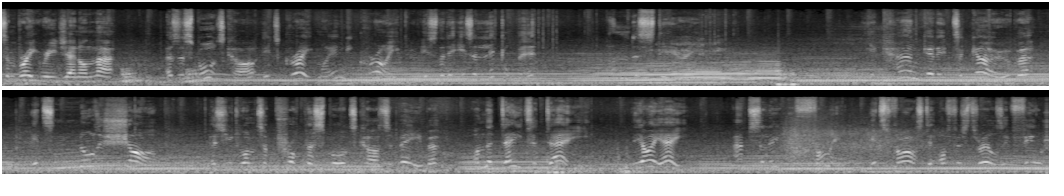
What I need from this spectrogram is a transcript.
some brake regen on that as a sports car it's great my only gripe is that it is a little bit understeering. You can get it to go, but it's not as sharp as you'd want a proper sports car to be. But on the day to day, the i8, absolutely fine. It's fast, it offers thrills, it feels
